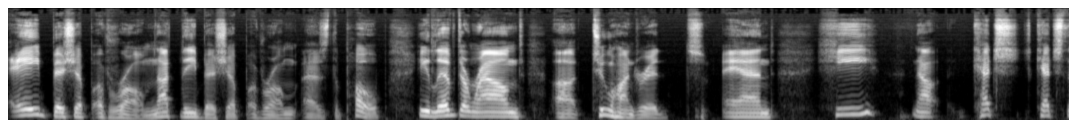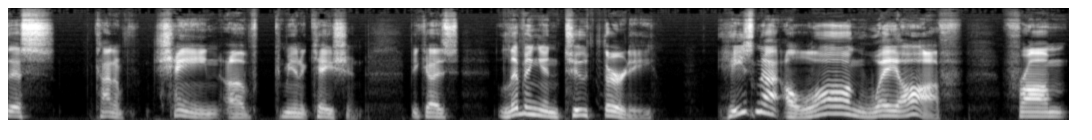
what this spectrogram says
a bishop of Rome, not the bishop of Rome as the pope. He lived around uh, 200, and he now catch catch this kind of chain of communication, because living in 230, he's not a long way off from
